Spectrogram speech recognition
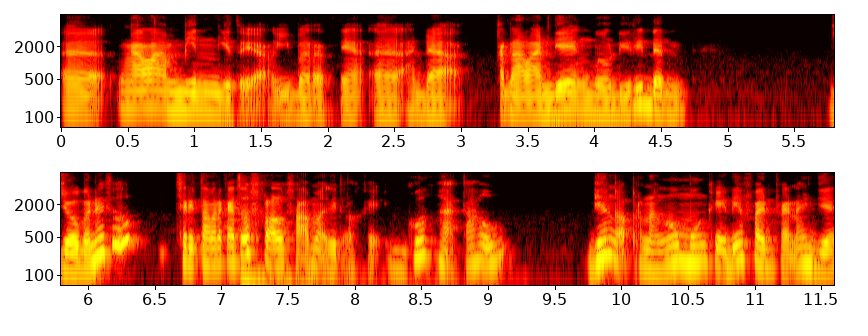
uh, ngalamin gitu ya ibaratnya uh, ada kenalan dia yang bunuh diri dan jawabannya tuh cerita mereka tuh selalu sama gitu oke gue nggak tahu dia nggak pernah ngomong kayak dia fine fine aja.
